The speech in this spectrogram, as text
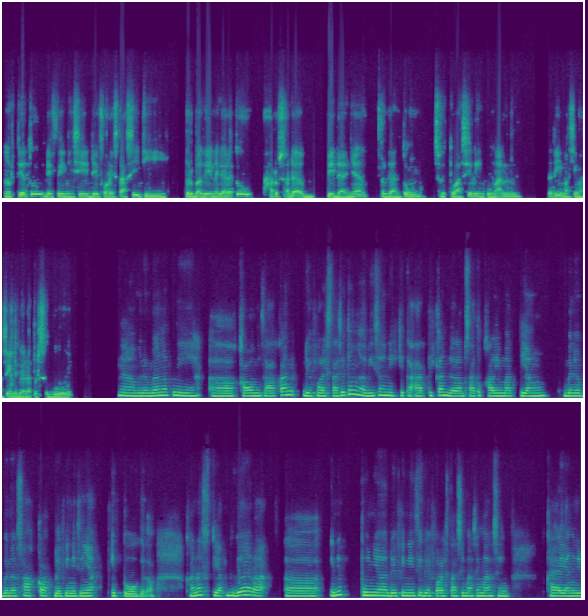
Menurut dia tuh definisi deforestasi di berbagai negara tuh harus ada bedanya tergantung situasi lingkungan dari masing-masing negara tersebut. Nah, benar banget nih. Uh, kalau misalkan deforestasi itu nggak bisa nih kita artikan dalam satu kalimat yang benar-benar saklek definisinya itu gitu. Karena setiap negara uh, ini punya definisi deforestasi masing-masing. Kayak yang di,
